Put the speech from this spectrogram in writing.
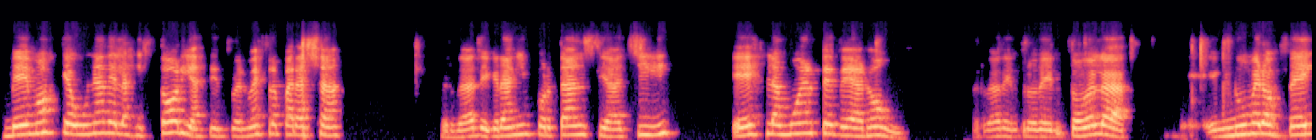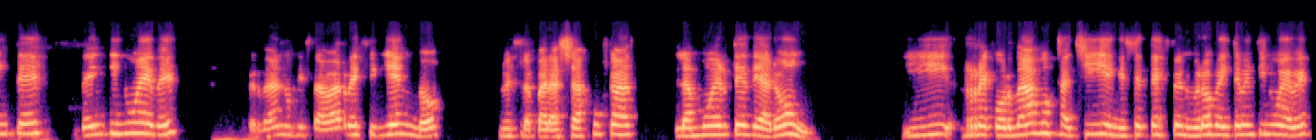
vemos que una de las historias dentro de nuestra parasha, ¿verdad? De gran importancia allí es la muerte de Aarón, ¿verdad? Dentro de toda la, en números 20, 29, ¿verdad? Nos estaba refiriendo nuestra parasha Jucat, la muerte de Aarón. Y recordamos allí en ese texto de números 20, 29,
